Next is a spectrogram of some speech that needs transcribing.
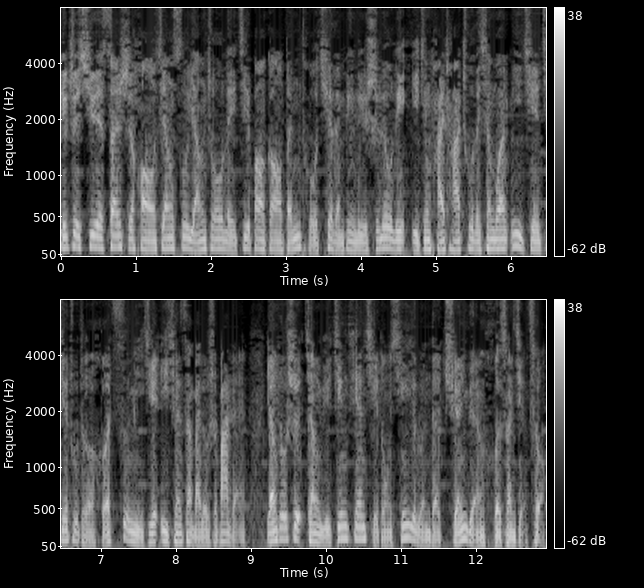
截至七月三十号，江苏扬州累计报告本土确诊病例十六例，已经排查出的相关密切接触者和次密接一千三百六十八人。扬州市将于今天启动新一轮的全员核酸检测。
